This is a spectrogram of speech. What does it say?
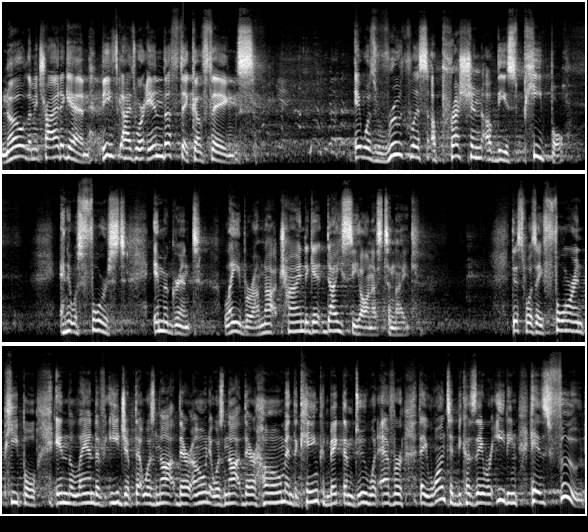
No, let me try it again. These guys were in the thick of things. It was ruthless oppression of these people, and it was forced immigrant labor. I'm not trying to get dicey on us tonight. This was a foreign people in the land of Egypt that was not their own, it was not their home, and the king could make them do whatever they wanted because they were eating his food.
